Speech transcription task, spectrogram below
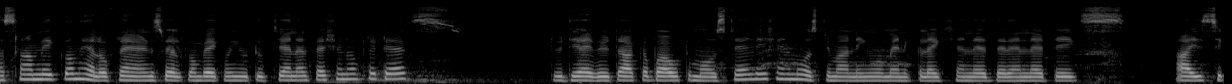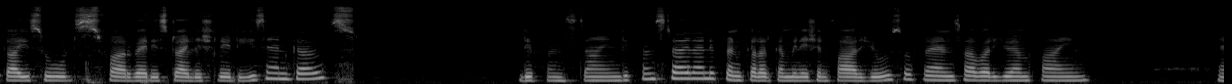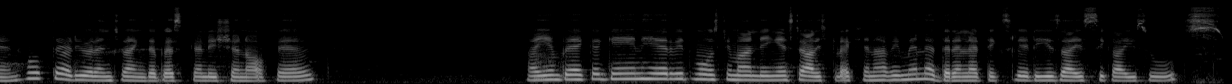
alaikum hello friends. Welcome back my youtube channel fashion of latex. Today i will talk about most stylish and most demanding women collection leather and latex ice sky suits for very stylish ladies and girls. Different style different style and different color combination for you. So friends how are you? I'm fine. And hope that you are enjoying the best condition of health I am back again here with most demanding and stylish collection of women leather and latex ladies ice suits.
